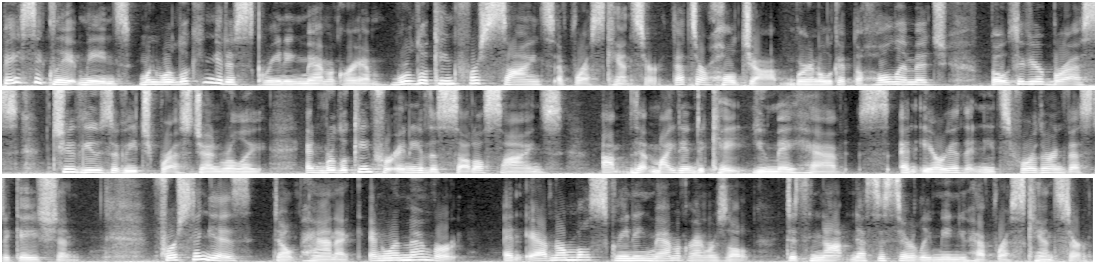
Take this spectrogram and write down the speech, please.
Basically, it means when we're looking at a screening mammogram, we're looking for signs of breast cancer. That's our whole job. We're going to look at the whole image, both of your breasts, two views of each breast generally, and we're looking for any of the subtle signs um, that might indicate you may have an area that needs further investigation. First thing is, don't panic. And remember, an abnormal screening mammogram result does not necessarily mean you have breast cancer.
